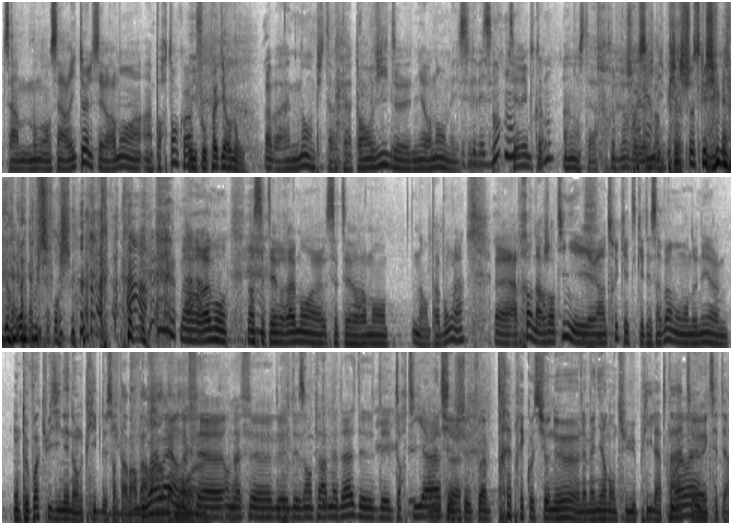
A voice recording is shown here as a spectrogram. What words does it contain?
c'est un moment, c'est un rituel, c'est vraiment important, quoi. Oui, Il faut pas dire non. Ah bah non, puis t'as pas envie de dire non, mais c'est bon, terrible, C'était quoi. bon Ah non, c'était affreux. C'est une des pires choses que j'ai mis dans ma bouche, franchement. non, vraiment. Non, c'était vraiment, euh, c'était vraiment. Non, pas bon là. Euh, après, en Argentine, il y avait un truc qui était, qui était sympa à un moment donné. euh, On te voit cuisiner dans le clip de Santa Barbara. à ouais, ouais, on a fait, euh, on a fait euh, des, des empanadas, des, des tortillas. ouais, tu, euh, tu vois, très précautionneux, euh, la manière dont tu plies la pâte, Ouais, ouais. euh, etc.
